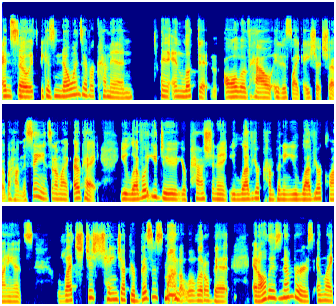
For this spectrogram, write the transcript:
and so yeah. it's because no one's ever come in and, and, looked at all of how it is like a shit show behind the scenes. And I'm like, okay, you love what you do, you're passionate, you love your company, you love your clients. Let's just change up your business model a little bit and all those numbers. And like,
